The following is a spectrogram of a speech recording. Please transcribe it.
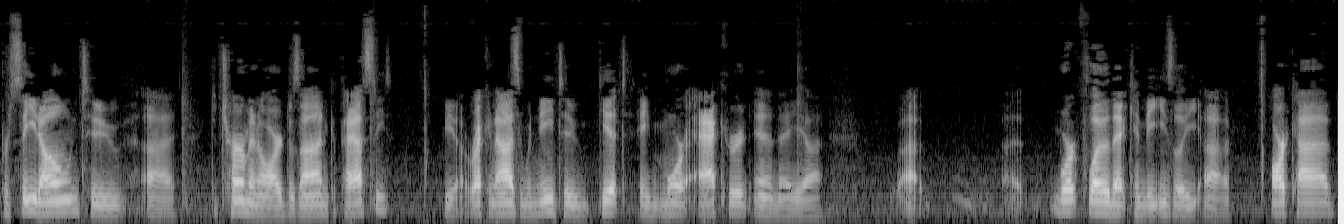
proceed on to uh, determine our design capacities. We uh, recognize that we need to get a more accurate and a uh, workflow that can be easily uh, archived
